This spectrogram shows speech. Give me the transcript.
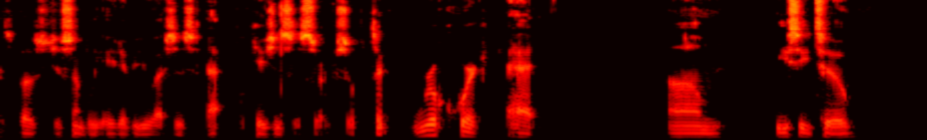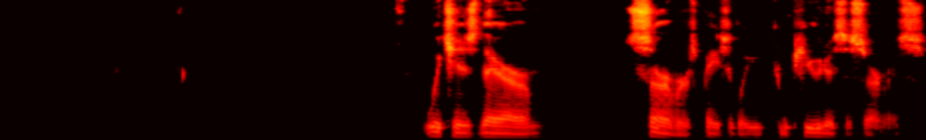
as opposed to just simply AWS's applications as a service. So take real quick at um, EC2. which is their servers, basically compute as a service.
